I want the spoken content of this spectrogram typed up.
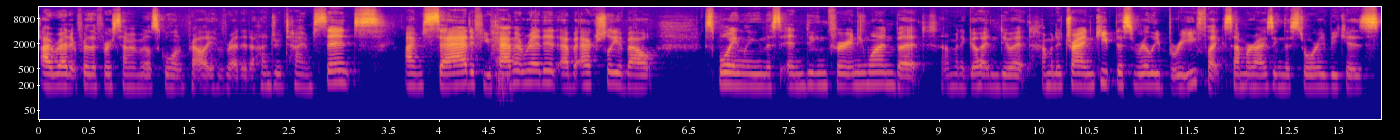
I read it for the first time in middle school and probably have read it a hundred times since. I'm sad if you haven't read it. I'm actually about spoiling this ending for anyone, but I'm going to go ahead and do it. I'm going to try and keep this really brief, like summarizing the story because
